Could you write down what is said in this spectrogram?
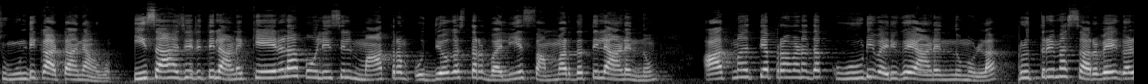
ചൂണ്ടിക്കാട്ടാനാവും. ഈ സാഹചര്യത്തിലാണ് കേരള പോലീസിൽ മാത്രം ഉദ്യോഗസ്ഥർ വലിയ സമ്മർദ്ദത്തിലാണെന്നും ആത്മഹത്യാ പ്രവണത കൂടി വരികയാണെന്നുമുള്ള കൃത്രിമ സർവേകൾ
